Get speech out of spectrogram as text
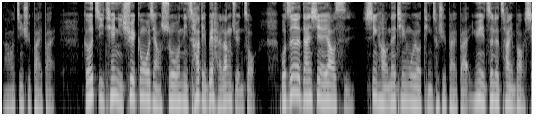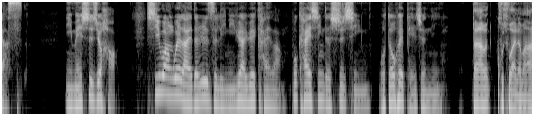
然后进去拜拜。隔几天，你却跟我讲说你差点被海浪卷走，我真的担心得要死。幸好那天我有停车去拜拜，因为你真的差点把我吓死了。你没事就好。希望未来的日子里你越来越开朗，不开心的事情我都会陪着你。大家哭出来了吗？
